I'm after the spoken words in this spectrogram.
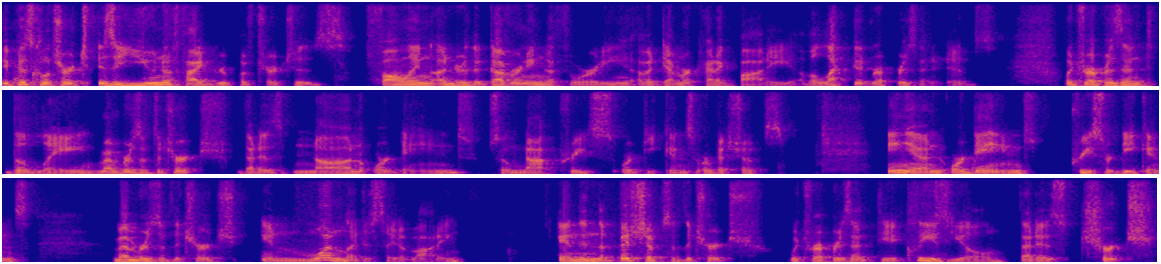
The Episcopal Church is a unified group of churches falling under the governing authority of a democratic body of elected representatives, which represent the lay members of the church, that is, non ordained, so not priests or deacons or bishops, and ordained priests or deacons, members of the church in one legislative body, and then the bishops of the church, which represent the ecclesial, that is, church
